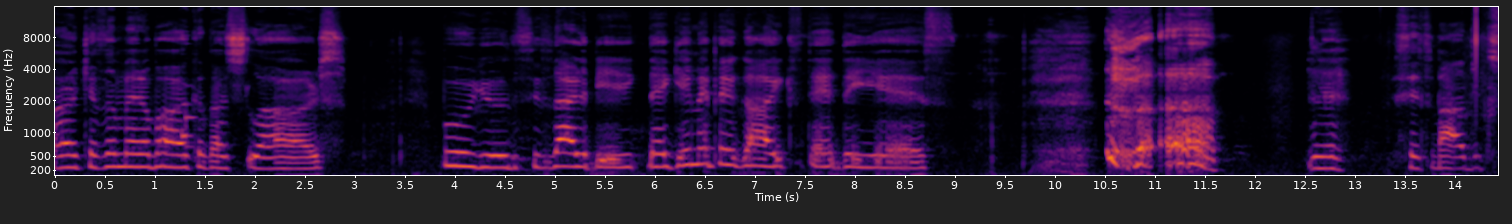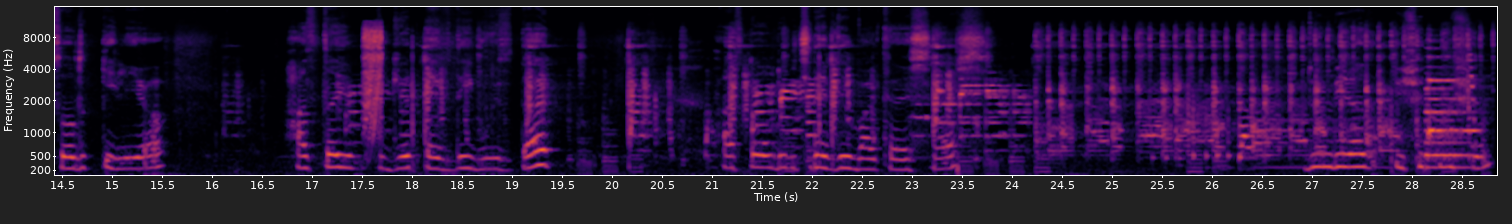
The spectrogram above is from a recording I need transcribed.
Herkese merhaba arkadaşlar. Bugün sizlerle birlikte gene Pega X'teyiz. Sesim azıcık soluk geliyor. Hastayım bugün evdeyim bu yüzden. Hasta olduğum için evdeyim arkadaşlar. Dün biraz üşütmüşüm.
